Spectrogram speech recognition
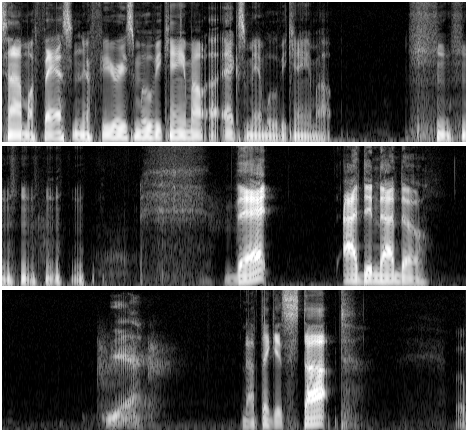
time a Fast and the Furious movie came out, an X Men movie came out. that I did not know. Yeah. And I think it stopped. Uh,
